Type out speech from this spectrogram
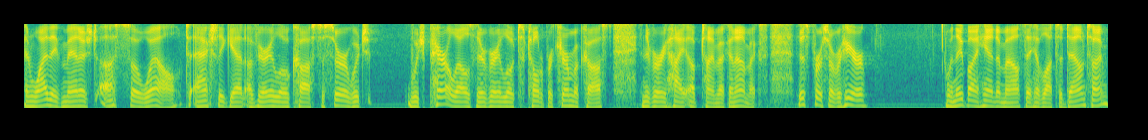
and why they've managed us so well to actually get a very low cost to serve, which which parallels their very low total procurement cost and their very high uptime economics. This person over here when they buy hand to mouth, they have lots of downtime.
